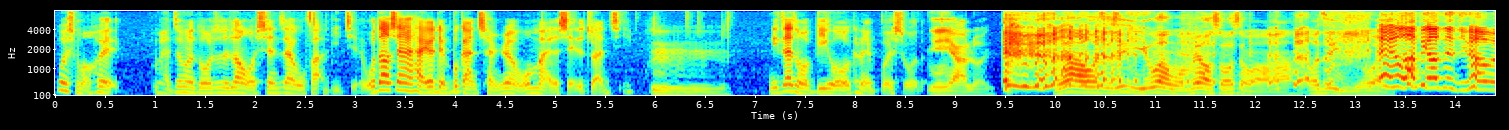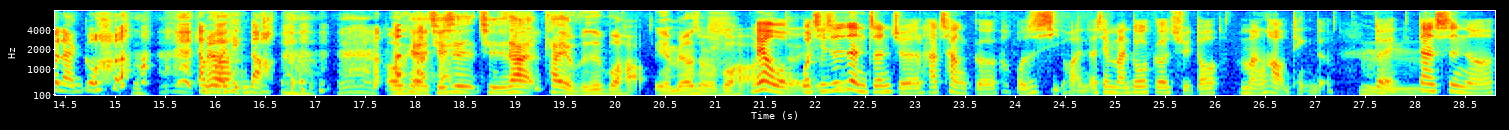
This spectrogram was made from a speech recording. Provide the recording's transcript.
为什么会买这么多，就是让我现在无法理解。我到现在还有点不敢承认我买了谁的专辑。嗯，你再怎么逼我，我可能也不会说的。炎亚纶，没有，我只是疑问，我没有说什么啊，我只是疑问。哎、如果他听到这集，他会难过？他不会听到。OK，其实其实他他也不是不好，也没有什么不好啊。没有，我我其实是认真觉得他唱歌我是喜欢的，而且蛮多歌曲都蛮好听的。对，嗯但是呢，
